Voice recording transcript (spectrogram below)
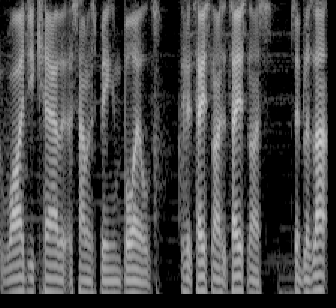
Why do you care that the salmon's being boiled? If it tastes nice, it tastes nice. Simple as that.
